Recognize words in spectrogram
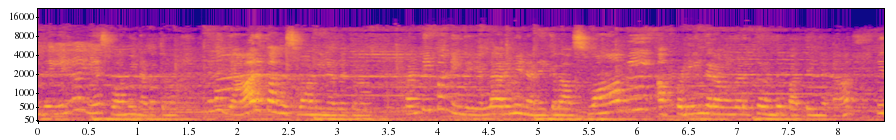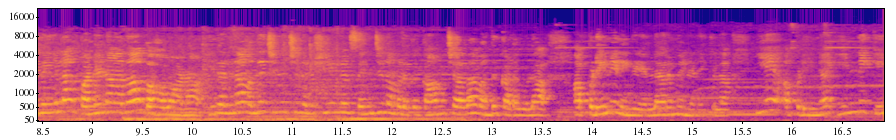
இதையெல்லாம் ஏன் சுவாமி நடத்தணும்? இதெல்லாம் யாருக்காக சுவாமி நடத்தணும்? கண்டிப்பா நீங்க எல்லாருமே நினைக்கலாம். சுவாமி அப்படிங்கிறவங்களுக்கு வந்து பாத்தீங்கன்னா இதையெல்லாம் பண்ணினாதான் பகவானா? இதெல்லாம் வந்து சின்ன சின்ன விஷயங்கள் செஞ்சு நம்மளுக்கு காமிச்சாதான் வந்து கடவுளா? அப்படின்னு நீங்க எல்லாருமே நினைக்கலாம். ஏன் அப்படின்னா இன்னைக்கு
